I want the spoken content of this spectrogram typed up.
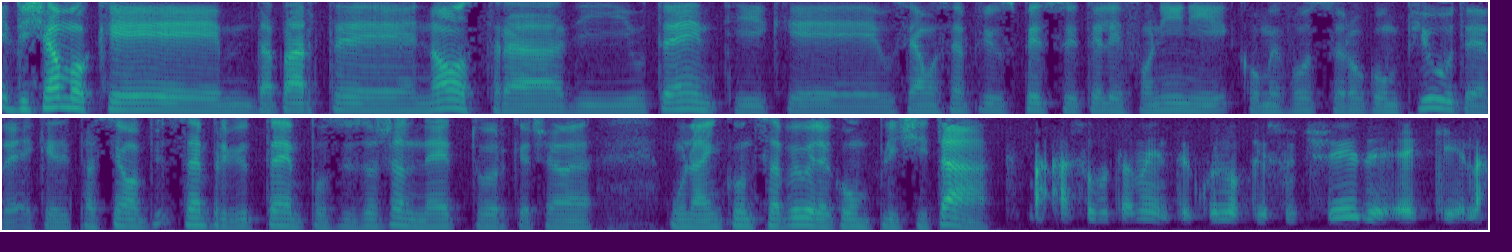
E diciamo che da parte nostra di utenti che usiamo sempre più spesso i telefonini come fossero computer e che passiamo più, sempre più tempo sui social network c'è una inconsapevole complicità. Ma assolutamente, quello che succede succede è che la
